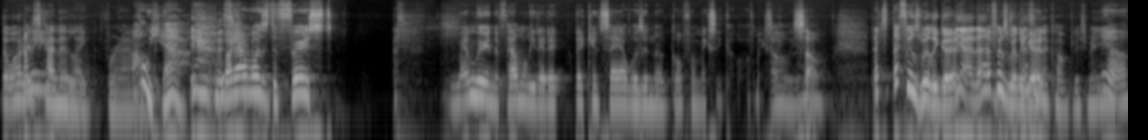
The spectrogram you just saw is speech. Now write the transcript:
The water's mean- kind of like brown. oh yeah, but I was the first member in the family that I, that can say I was in a Gulf of Mexico of Mexico. Oh, yeah. So that's that feels really good. yeah, that, feels really good. an accomplishment. Yeah.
